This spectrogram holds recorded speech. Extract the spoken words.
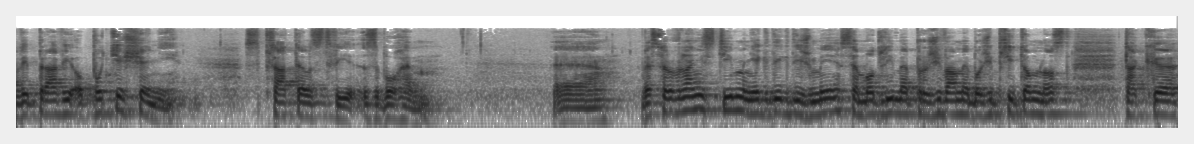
vypráví o potěšení z přátelství s Bohem. Eh, ve srovnání s tím někdy, když my se modlíme, prožíváme Boží přítomnost, tak eh,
